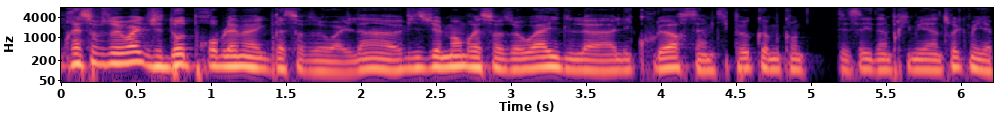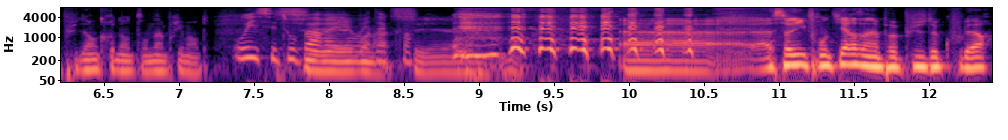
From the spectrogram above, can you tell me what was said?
Breath of the Wild, j'ai d'autres problèmes avec Breath of the Wild. hein. Visuellement, Breath of the Wild, la- les couleurs, c'est un petit peu comme quand tu essayes d'imprimer un truc, mais il n'y a plus d'encre dans ton imprimante. Oui, c'est tout pareil, oui, voilà, d'accord. c'est, euh, euh, Sonic Frontiers, a un peu plus de couleurs,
